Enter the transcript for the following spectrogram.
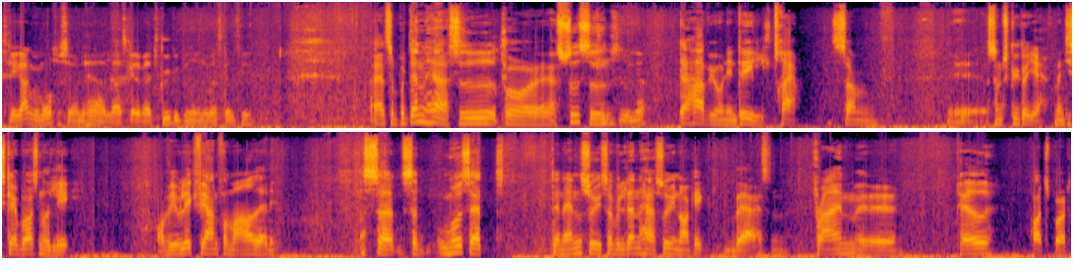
skal I gang med motorsavene her, eller skal det være et skyggebillede, eller hvad skal der ske? Altså på den her side, på øh, sydsiden, Sydsiden, ja. der har vi jo en del træer, som, øh, som skygger, ja. Men de skaber også noget læ. Og vi vil ikke fjerne for meget af det. Så, så modsat den anden sø, så vil den her sø nok ikke være sådan prime øh, padde hotspot.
